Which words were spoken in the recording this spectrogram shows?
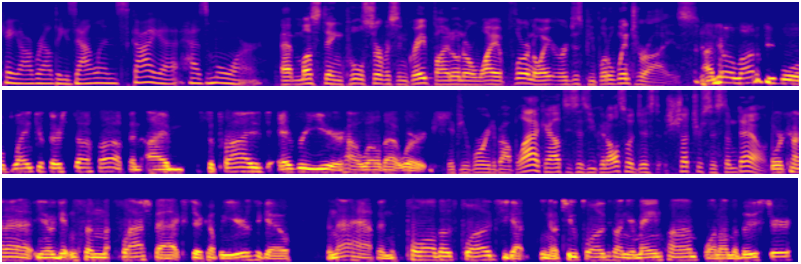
KRLD's Alan Scaia has more. At Mustang Pool Service in Grapevine, owner Wyatt Flournoy urges people to winterize. I know a lot of people will blanket their stuff up, and I'm surprised every year how well that works. If you're worried about blackouts, he says you can also just shut your system down. We're kind of, you know, getting some flashbacks to a couple years ago. When that happens, pull all those plugs. You got, you know, two plugs on your main pump, one on the booster,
